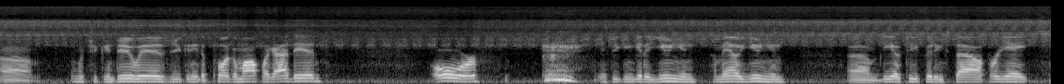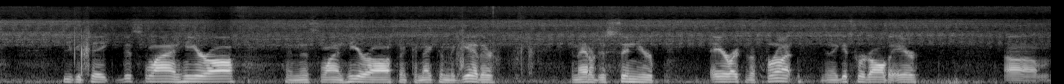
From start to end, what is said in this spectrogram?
Um, what you can do is you can either plug them off like I did, or if you can get a union, a male union, um, DOT fitting style 3 8 you can take this line here off and this line here off and connect them together. And that'll just send your air right to the front and it gets rid of all the air um,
